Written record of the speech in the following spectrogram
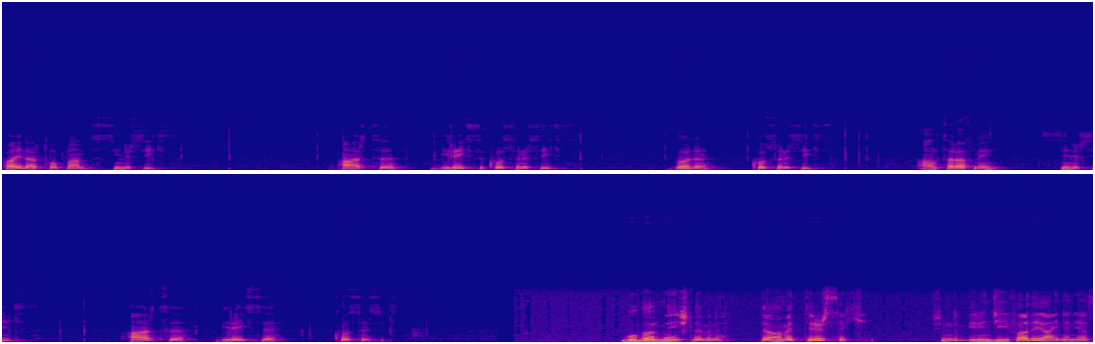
paylar toplandı. Sinüs x artı 1 eksi kosinüs x bölü kosinüs x. Alt taraf ne? Sinüs x artı 1 eksi kosinüs x. Bu bölme işlemini devam ettirirsek, şimdi birinci ifadeyi aynen yaz.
